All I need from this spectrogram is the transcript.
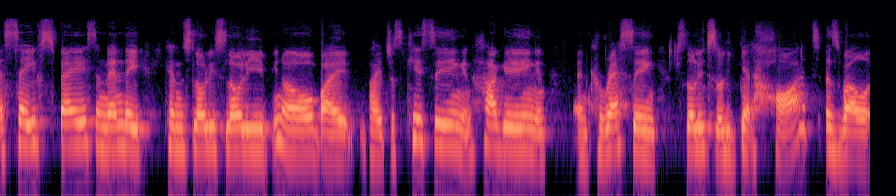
a safe space. And then they can slowly, slowly, you know, by, by just kissing and hugging and, and caressing, slowly, slowly get hot as well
